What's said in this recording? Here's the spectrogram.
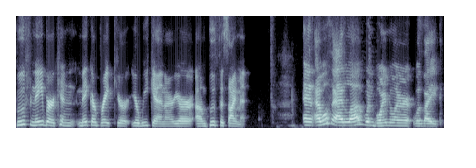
booth neighbor can make or break your your weekend or your um, booth assignment. And I will say, I love when Boimler was like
